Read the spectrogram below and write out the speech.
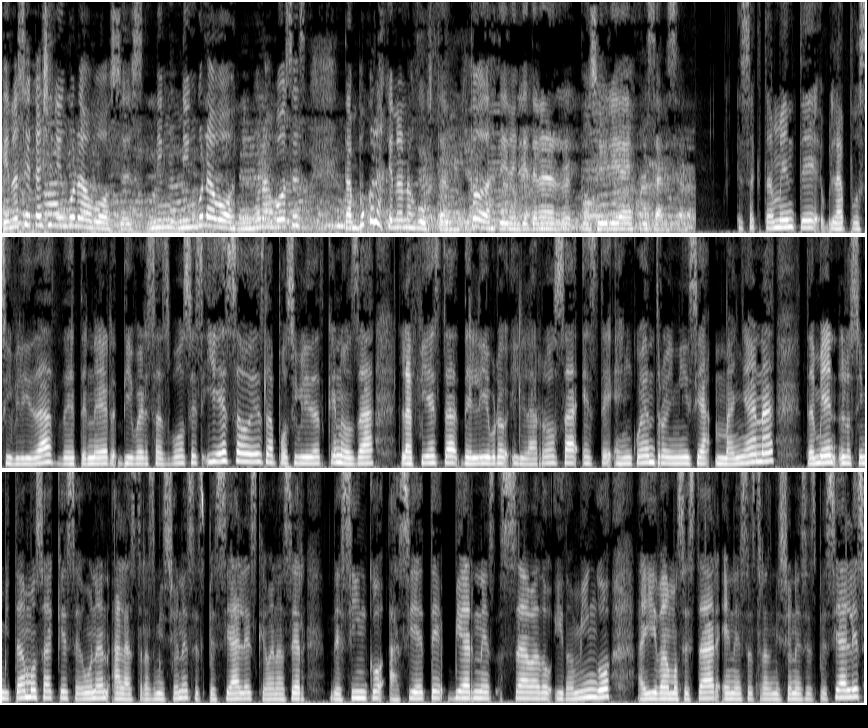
que no se calle ninguna voces, ninguna voz, ninguna voces, tampoco las que no nos gustan. Todas tienen que tener posibilidad de expresarse. Exactamente, la posibilidad de tener diversas voces y eso es la posibilidad que nos da la fiesta del libro y la rosa. Este encuentro inicia mañana. También los invitamos a que se unan a las transmisiones especiales que van a ser de 5 a 7, viernes, sábado y domingo. Ahí vamos a estar en estas transmisiones especiales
